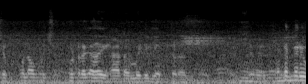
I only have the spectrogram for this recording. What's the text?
చెప్పుకున్నప్పుడు చెప్పుకుంటారు కదా ఆటోమేటిక్ చెప్తారు అంటే మీరు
